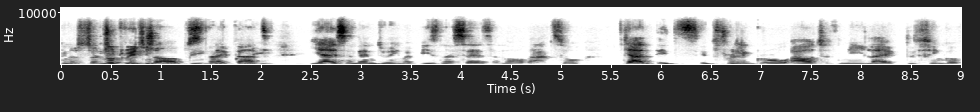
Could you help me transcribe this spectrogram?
you know, searching Not for for jobs being like that. employee. yes and then doing my businesses and all that. So yeah it's it's really grew out of me like the thing of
